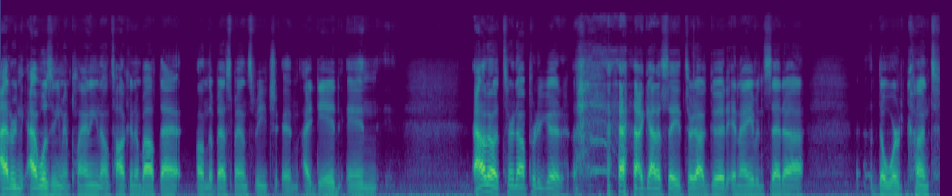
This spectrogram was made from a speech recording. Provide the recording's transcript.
I don't I wasn't even planning on talking about that on the best man speech, and I did, and I don't know. It turned out pretty good. I gotta say, it turned out good. And I even said uh, the word cunt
